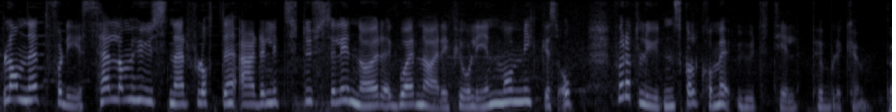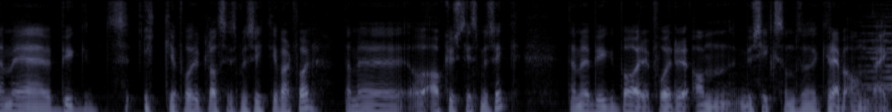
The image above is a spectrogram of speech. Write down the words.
Blandet fordi selv om husene er flotte, er det litt stusselig når Guernari-fiolinen må mikkes opp for at lyden skal komme ut til publikum. De er bygd ikke for klassisk musikk, i hvert fall. De er akustisk musikk. De er bygd bare for musikk som krever anlegg.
